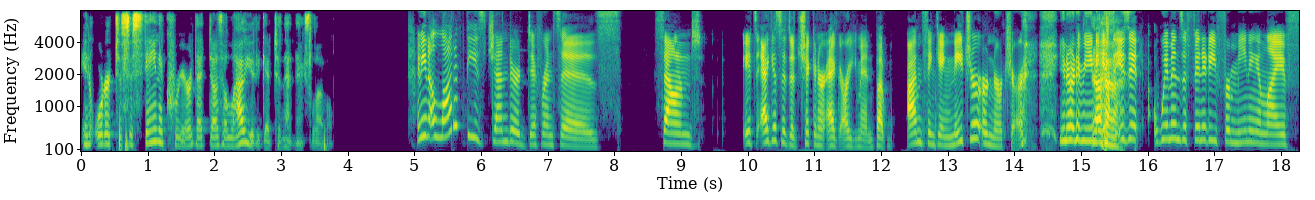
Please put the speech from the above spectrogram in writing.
in order to sustain a career that does allow you to get to that next level. I mean, a lot of these gender differences sound it's I guess it's a chicken or egg argument, but I'm thinking nature or nurture. you know what I mean? is, is it women's affinity for meaning in life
